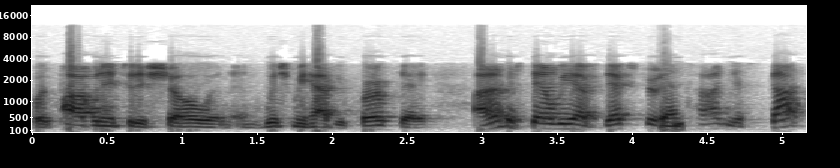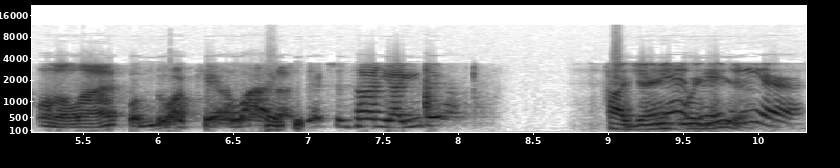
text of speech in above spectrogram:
for popping into the show and, and wish me happy birthday. I understand we have Dexter and Tanya Scott on the line from North Carolina. Dexter and Tanya, are you there? Hi, James. Yeah, we're, we're here. here.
